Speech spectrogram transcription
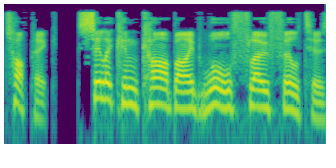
Topic: Silicon carbide wall flow filters.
